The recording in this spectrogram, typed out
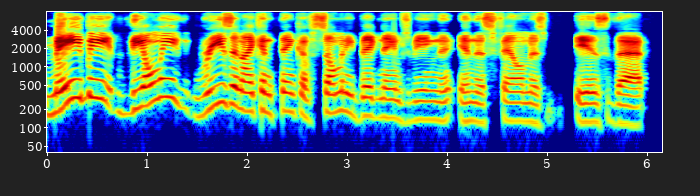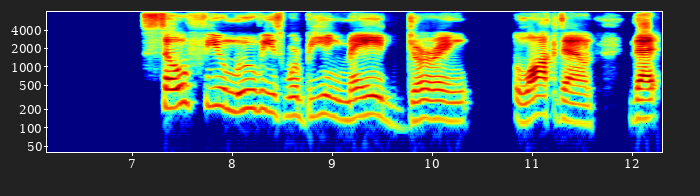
Maybe the only reason I can think of so many big names being in this film is is that so few movies were being made during lockdown that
